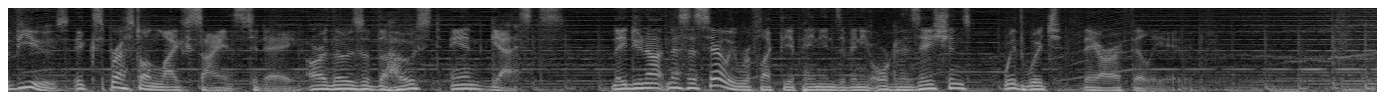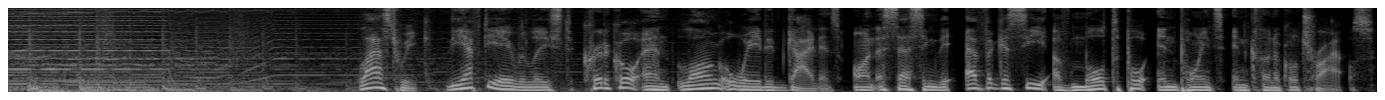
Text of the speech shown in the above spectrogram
The views expressed on Life Science today are those of the host and guests. They do not necessarily reflect the opinions of any organizations with which they are affiliated. Last week, the FDA released critical and long awaited guidance on assessing the efficacy of multiple endpoints in clinical trials.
